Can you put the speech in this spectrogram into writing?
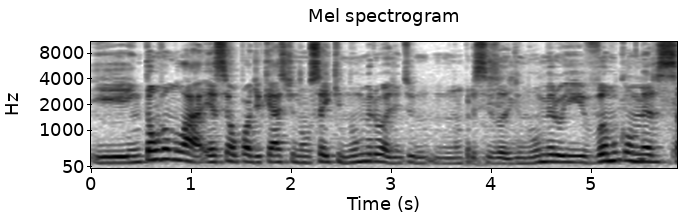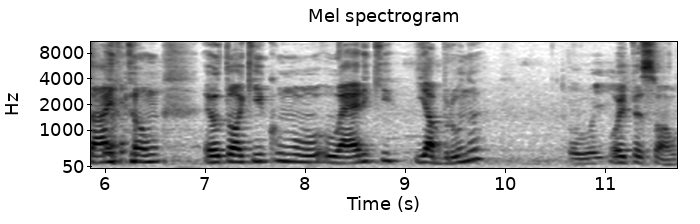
e então vamos lá, esse é o podcast, não sei que número, a gente não precisa de número e vamos começar então. Eu tô aqui com o, o Eric e a Bruna. Oi. Oi, pessoal.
